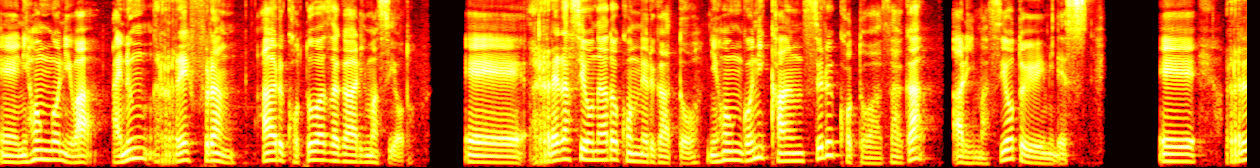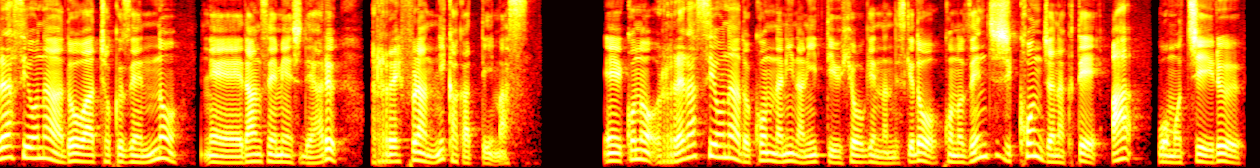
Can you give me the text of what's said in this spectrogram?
えー日本語には hay un refrán あることわざがありますよとえー、relacionado con el gato 日本語に関することわざがありますよという意味です。えー、relacionado は直前の、えー男性名詞である refran にかかっています。えーこの relacionado con 何っていう表現なんですけど、この前置詞 con じゃなくてあを用いる、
